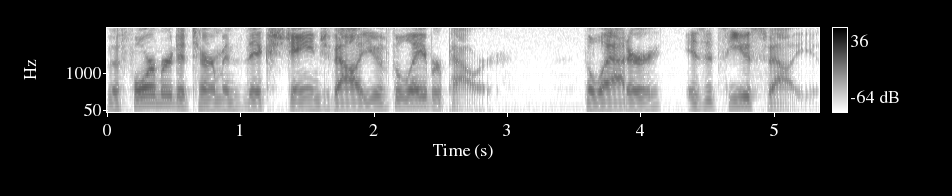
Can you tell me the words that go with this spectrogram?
The former determines the exchange value of the labor power, the latter is its use value.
